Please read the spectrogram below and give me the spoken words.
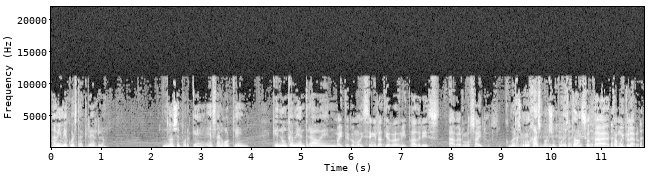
A mí me cuesta creerlo. No sé por qué, es algo que, que nunca me ha entrado en... Maite, como dicen en la tierra de mis padres, a ver los ailos. Como las brujas, por supuesto. Eso está, está muy claro.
